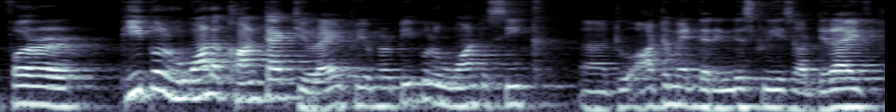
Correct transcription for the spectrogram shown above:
for people who want to contact you, right? For, for people who want to seek to automate their industries or derive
